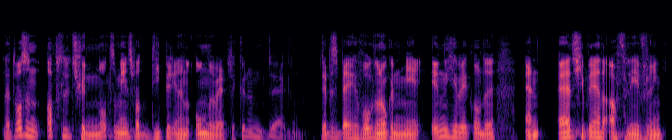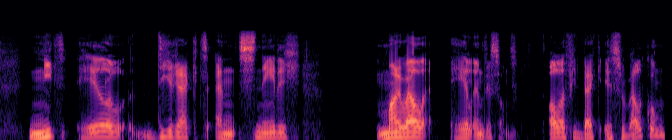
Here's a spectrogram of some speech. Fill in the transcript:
het was een absoluut genot om eens wat dieper in een onderwerp te kunnen duiken. Dit is bijgevolg dan ook een meer ingewikkelde en uitgebreide aflevering. Niet heel direct en snedig, maar wel heel interessant. Alle feedback is welkom,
